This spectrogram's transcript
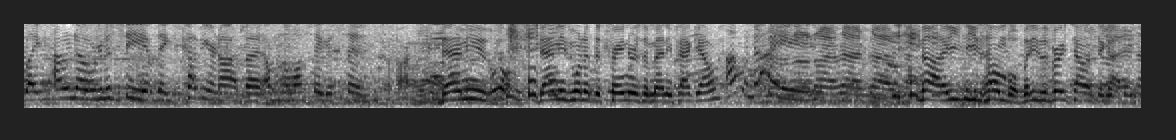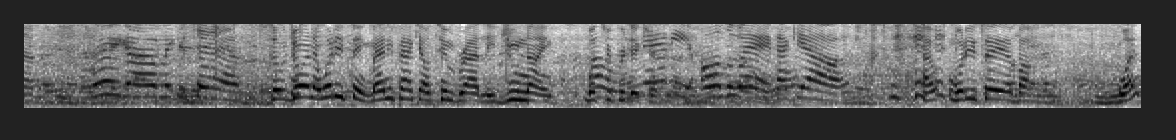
Like I don't know, we're gonna see if they cut me or not. But I'm in the Las Vegas Sins so far. Danny is Danny's one of the trainers of Manny Pacquiao. Oh nice. No, no, no, no. he, he's humble, but he's a very talented guy. There you go, make a champ. So Joanna, what do you think? Manny Pacquiao, Tim Bradley, June 9th. What's your Oh, prediction? Manny all the way, Pacquiao. Uh, what do you say about what?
